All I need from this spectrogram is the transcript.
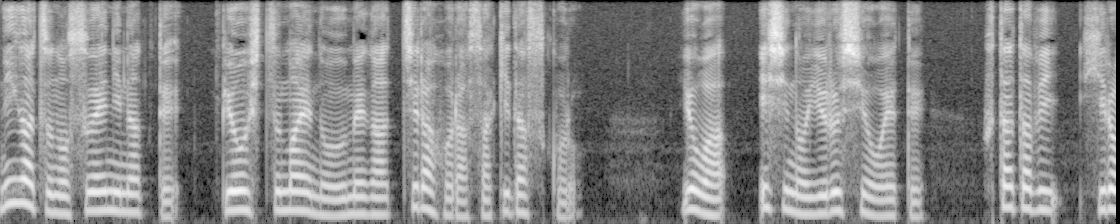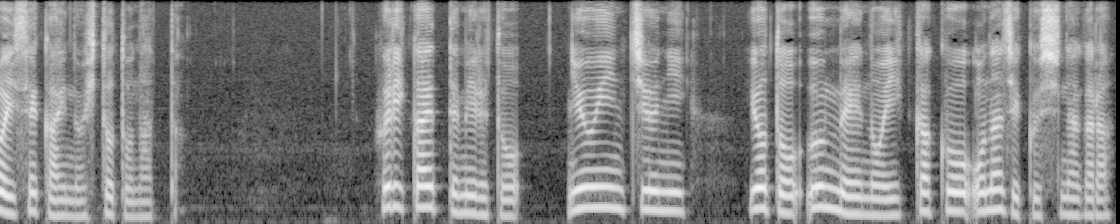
2月の末になって病室前の梅がちらほら咲き出す頃、世は医師の許しを得て、再び広い世界の人となった。振り返ってみると、入院中に世と運命の一角を同じくしながら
